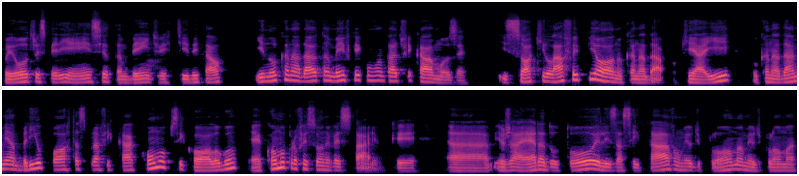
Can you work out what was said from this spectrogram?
Foi outra experiência também divertida e tal. E no Canadá eu também fiquei com vontade de ficar, Moser. E só que lá foi pior no Canadá, porque aí o Canadá me abriu portas para ficar como psicólogo, é, como professor universitário, porque uh, eu já era doutor, eles aceitavam meu diploma, meu diploma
